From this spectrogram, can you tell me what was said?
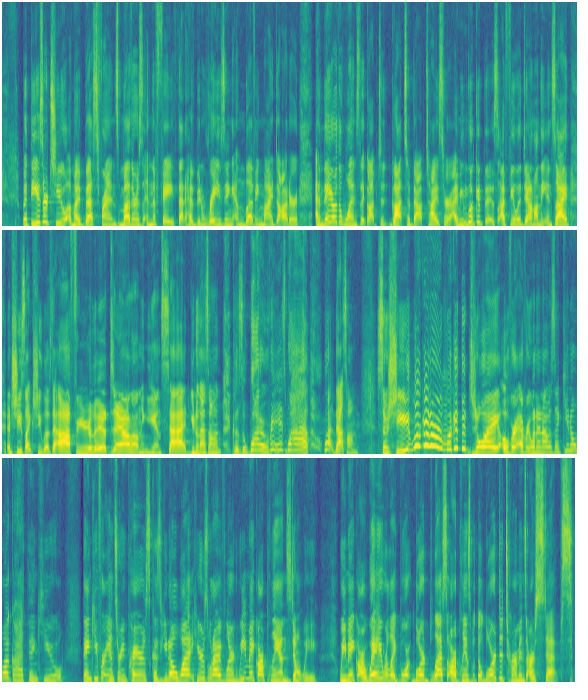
But these are two of my best friends, mothers in the faith that have been raising and loving my daughter, and they are the ones that got to got to baptize her. I mean, look at this. I feel it down on the inside, and she's like, she loves that. I feel it down on the inside. You know that song? Cause the water is wild. What that song? So she, look at her, look at the joy over everyone, and I was like, you know what, God, thank you. Thank you for answering prayers because you know what? Here's what I've learned. We make our plans, don't we? We make our way, we're like, Lord, bless our plans, but the Lord determines our steps.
